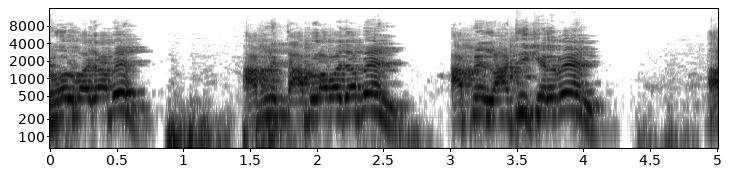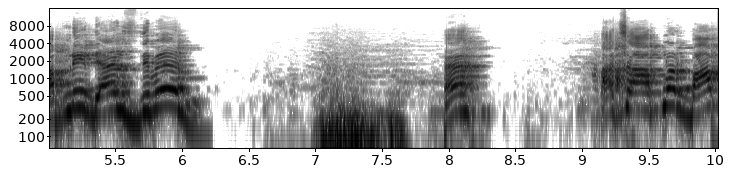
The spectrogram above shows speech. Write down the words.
ঢোল বাজাবেন, আপনি তাবলা বাজাবেন, আপনি লাঠি খেলবেন, আপনি ড্যান্স দিবেন হ্যাঁ? আচ্ছা আপনার বাপ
